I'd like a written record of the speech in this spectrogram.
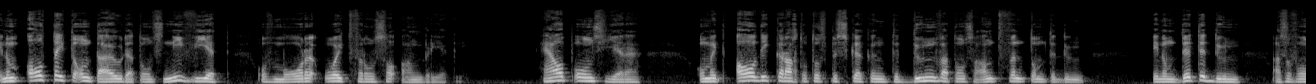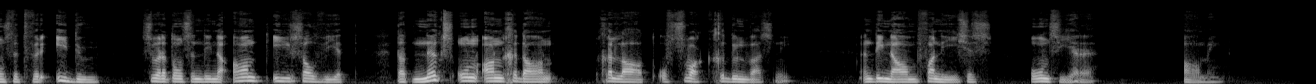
en om altyd te onthou dat ons nie weet of môre ooit vir ons sal aanbreek nie. Help ons Here om met al die krag tot ons beskikking te doen wat ons hand vind om te doen en om dit te doen asof ons dit vir U doen sodat ons in die aanduur sal weet dat niks onaangedaan gelaat of swak gedoen was nie. In die naam van Jesus ons Here. Amen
